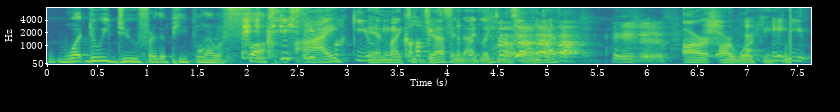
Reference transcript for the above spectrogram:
What do we do for the people that were fucked? Did he say I fuck you and and my team, Jeff, and? I'd like to know something, Jeff. are are working.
